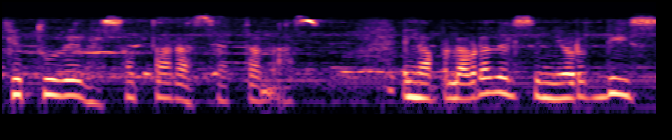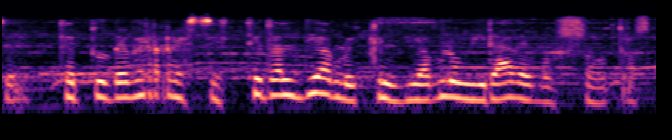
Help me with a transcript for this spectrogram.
que tú debes atar a Satanás. En la palabra del Señor dice que tú debes resistir al diablo y que el diablo huirá de vosotros.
